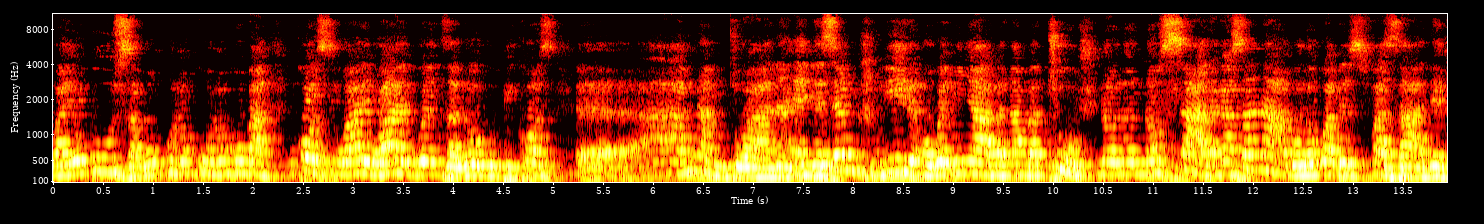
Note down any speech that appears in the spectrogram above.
wayobuza kuNkulunkulu kuba Nkosi why why kwenza lokhu? Because uh, anginamntwana and sengidlulile ngokweminyaka number 2 no no no Sara kasanako lokwabesifazane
